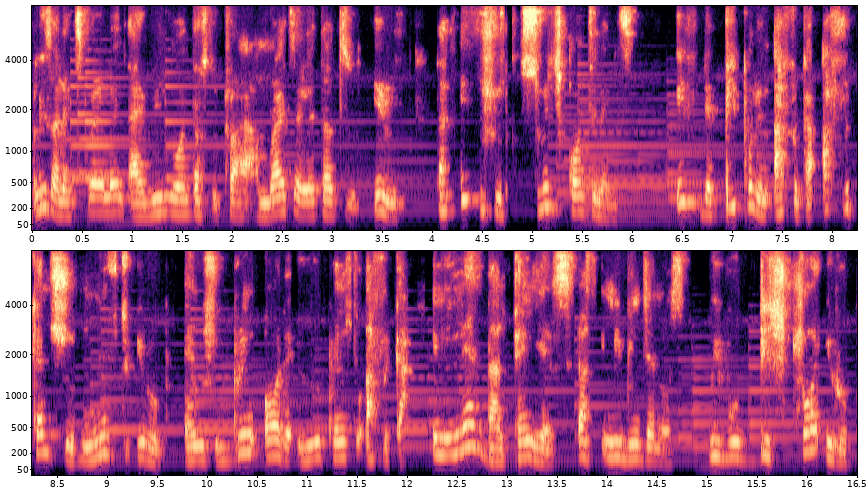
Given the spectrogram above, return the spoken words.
this is an experiment I really want us to try. I'm writing a letter to Europe that if we should switch continents, if the people in Africa, Africans should move to Europe and we should bring all the Europeans to Africa, in less than 10 years, that's me being generous, we will destroy Europe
